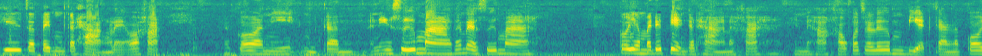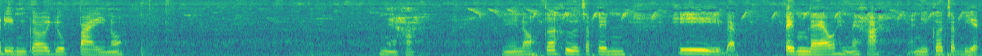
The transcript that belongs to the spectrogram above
ที่จะเต็มกระถางแล้วอะค่ะ แล้วก็อันนี้เหมือนกัน อันนี้ซื้อมาตั้งแต่ซื้อมา ก็ยังไม่ได้เปลี่ยนกระถางนะคะ เห็นไหมคะเขาก็จะเริ่มเบียดกัน แล้วก็ดินก็ยุบไปเนาะเนี่ยค่ะนี่เนาะก็คือจะเป็นที่แบบเต็มแล้วเห็นไหมคะ อันนี้ก็จะเบียด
